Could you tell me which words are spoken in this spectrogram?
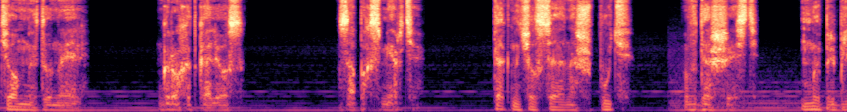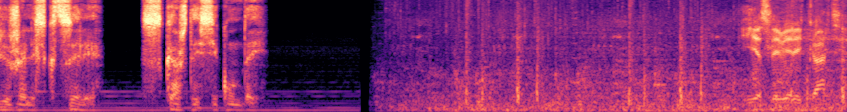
Темный туннель, грохот колес, запах смерти. Так начался наш путь в Д-6. Мы приближались к цели с каждой секундой. Если верить карте,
